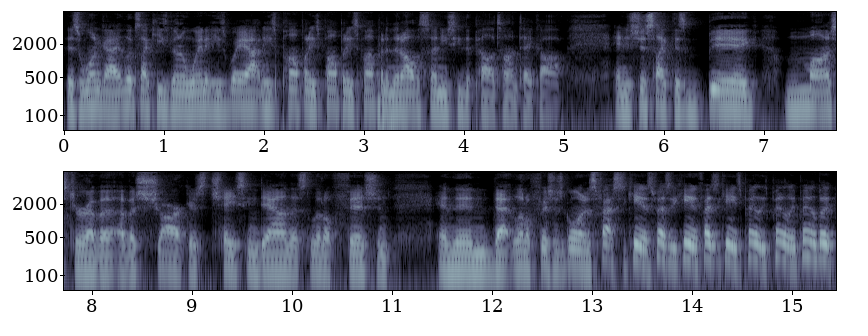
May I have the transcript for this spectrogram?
this one guy, it looks like he's going to win it. He's way out and he's pumping, he's pumping, he's pumping. And then all of a sudden you see the peloton take off. And it's just like this big monster of a, of a shark is chasing down this little fish. And and then that little fish is going as fast as he can, as fast as he can, as fast as he can. He's pedaling, pedaling, pedaling,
